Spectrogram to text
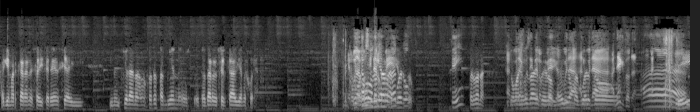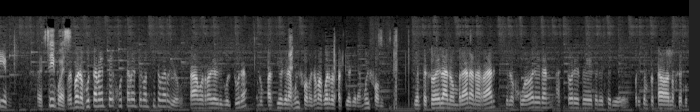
a que marcaran esa diferencia y, y nos hicieran a nosotros también este, tratar de ser cada día mejores. ¿Sí? Perdona. ¿Alguna, anécdota? Ah. Sí, pues sí, pues. pues. Bueno, justamente justamente con Tito Garrido. Estábamos en Radio Agricultura en un partido que era muy fome, no me acuerdo el partido que era, muy fome. Y empezó él a nombrar, a narrar que los jugadores eran actores de teleserie. Por ejemplo, estaba, no sé, pues,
